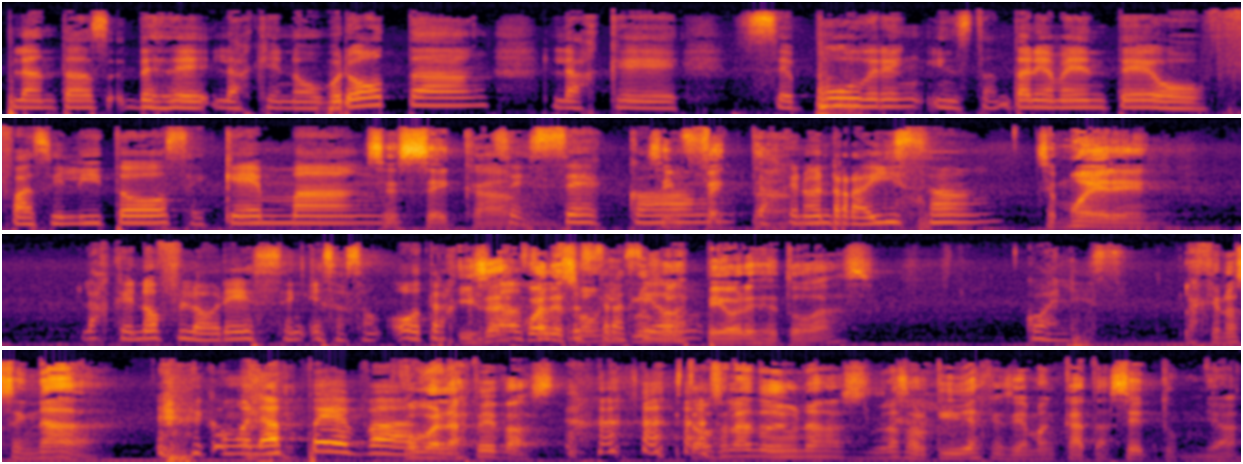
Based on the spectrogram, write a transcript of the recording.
Plantas desde las que no brotan, las que se pudren instantáneamente o facilito, se queman, Se secan, se secan, se infectan. las que no enraizan, se mueren. las que no florecen, esas son otras ¿Y sabes cuáles son incluso las peores de todas? ¿Cuáles? Las que no hacen nada. Como las pepas. Como las pepas. Estamos hablando de unas, de unas orquídeas que se llaman catasetum, ¿ya?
